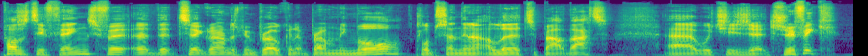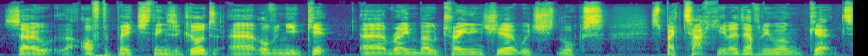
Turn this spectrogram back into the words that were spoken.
positive things for uh, that uh, ground has been broken at Bramley-Moore. Club sending out alerts about that, uh, which is uh, terrific. So uh, off the pitch, things are good. lovely new kit, rainbow training shirt, which looks spectacular. Definitely won't get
